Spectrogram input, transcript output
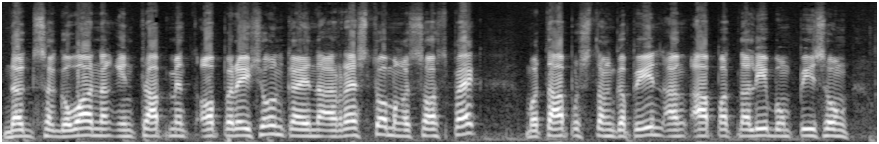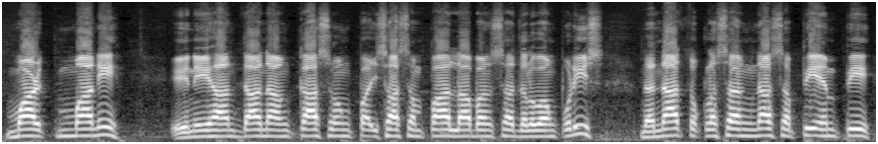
Nagsagawa ng entrapment operation kaya naaresto ang mga suspect matapos tanggapin ang 4,000 pisong mark money. Inihanda na ang kasong paisasampa laban sa dalawang pulis na natuklasang nasa PMP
